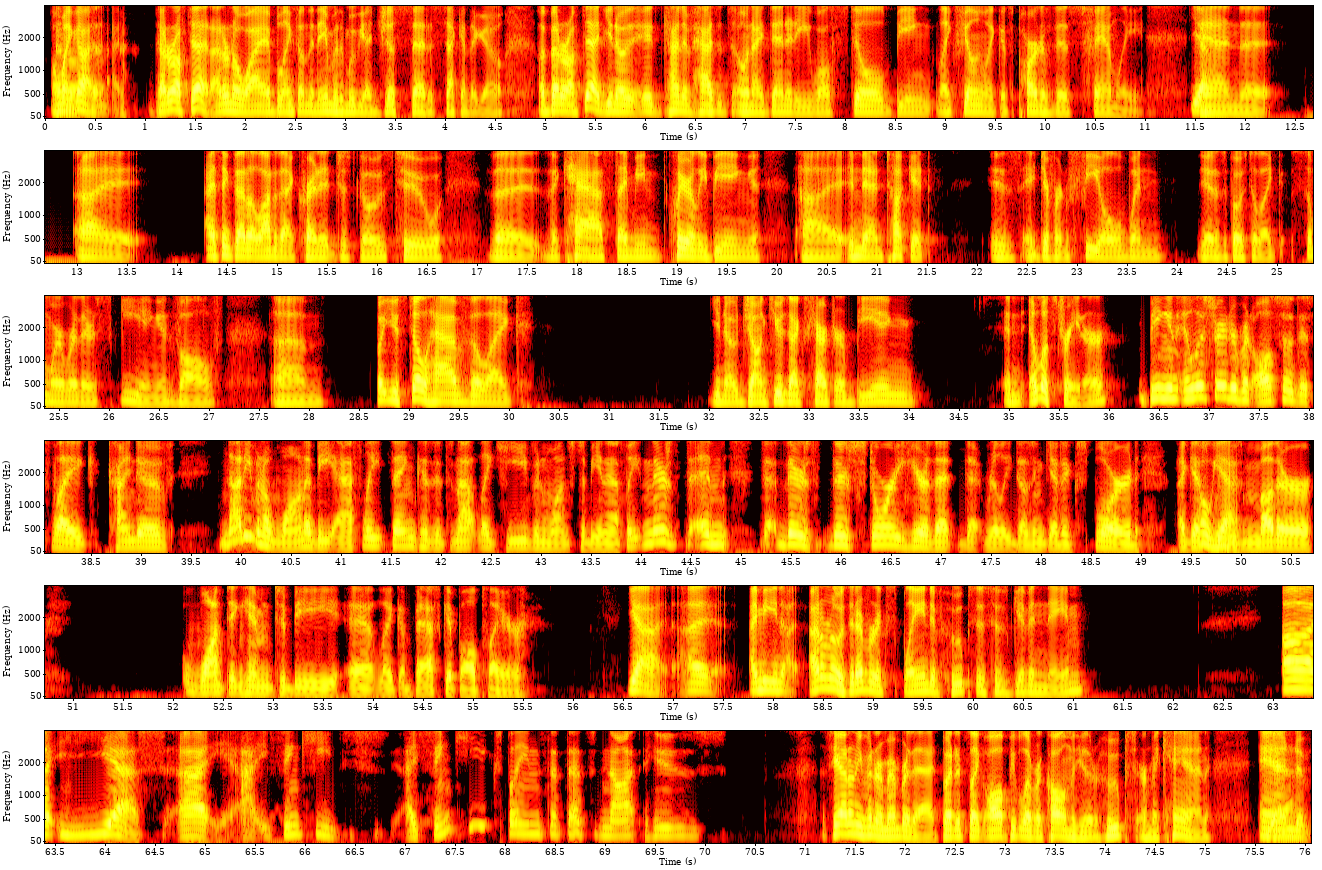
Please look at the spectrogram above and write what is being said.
Oh my Better Off god. Better Off Dead. I don't know why I blanked on the name of the movie I just said a second ago. Of Better Off Dead, you know, it kind of has its own identity while still being like feeling like it's part of this family. Yeah. And uh, I I think that a lot of that credit just goes to the the cast. I mean, clearly being uh, in Nantucket is a different feel when you know, as opposed to like somewhere where there's skiing involved. Um, but you still have the like, you know, John Cusack's character being an illustrator. being an illustrator, but also this like kind of not even a wannabe athlete thing because it's not like he even wants to be an athlete. And there's and th- there's there's story here that that really doesn't get explored. I guess Oh, with yeah. his mother wanting him to be uh, like a basketball player. Yeah, I I mean, I don't know. Is it ever explained if Hoops is his given name? Uh yes. Uh I think he I think he explains that that's not his See, I don't even remember that, but it's like all people ever call him is either Hoops or McCann. And, Yeah.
